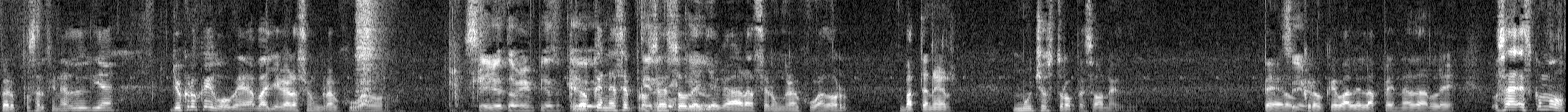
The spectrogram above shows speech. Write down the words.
pero pues al final del día, yo creo que Gobea va a llegar a ser un gran jugador. güey. Sí, yo también pienso que... Creo que en ese proceso de llegar a ser un gran jugador va a tener muchos tropezones. güey. Pero Sí. creo que vale la pena darle... O sea, es como...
